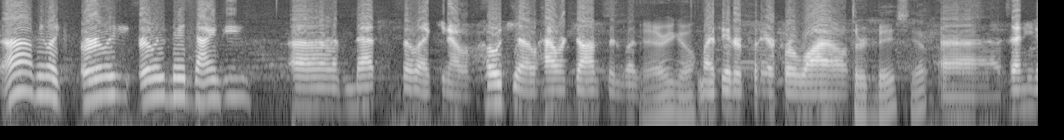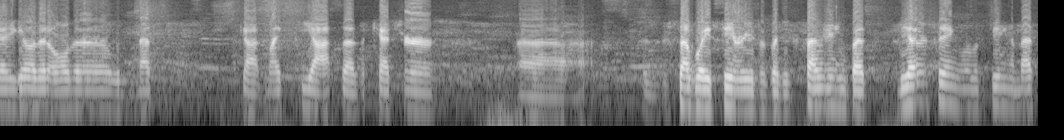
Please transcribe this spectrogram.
Uh, I mean, like early, early mid '90s uh, Mets. So, like you know, Hojo Howard Johnson was There you go. my favorite player for a while. Third base. Yep. Uh, then you know, you go a bit older. With Mets got Mike Piazza as a catcher. Uh, the Subway Series was like exciting, but the other thing with being a Mets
